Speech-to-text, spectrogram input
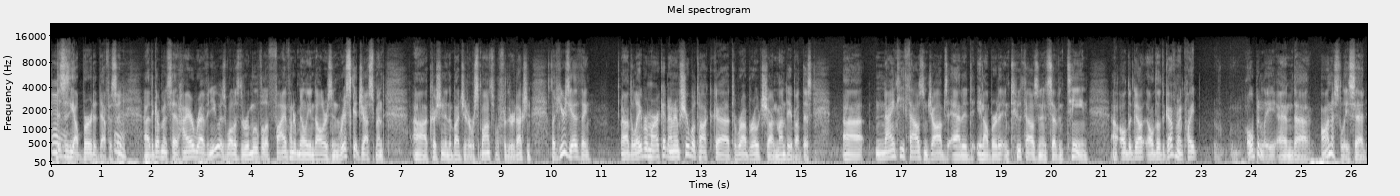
This is the Alberta deficit. Uh, the government said higher revenue, as well as the removal of 500 million dollars in risk adjustment uh, cushion in the budget, are responsible for the reduction. But here's the other thing: uh, the labor market, and I'm sure we'll talk uh, to Rob Roach on Monday about this. Uh, 90,000 jobs added in Alberta in 2017, uh, although, although the government quite openly and uh, honestly said,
